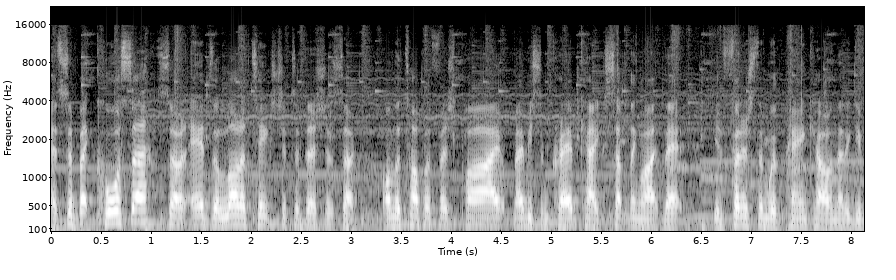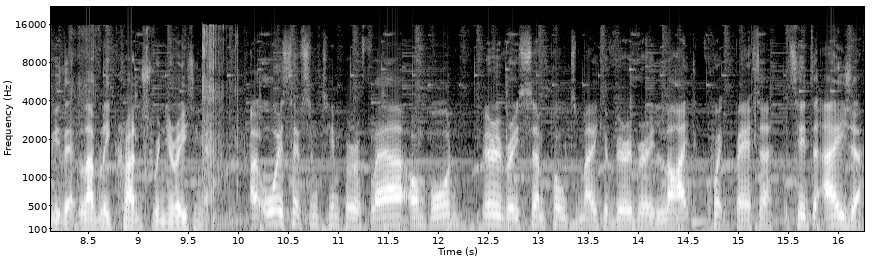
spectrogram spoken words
It's a bit coarser, so it adds a lot of texture to dishes. So on the top of fish pie, maybe some crab cakes, something like that. You'd finish them with panko and that'll give you that lovely crunch when you're eating it. I always have some tempura flour on board. Very, very simple to make a very, very light, quick batter. Let's head to Asia.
